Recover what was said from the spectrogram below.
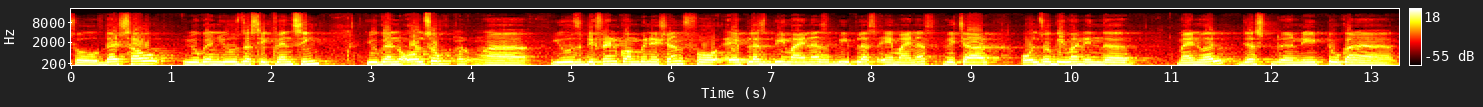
So that's how you can use the sequencing. You can also uh, use different combinations for A plus B minus B plus A minus which are also given in the manual. Just uh, need to uh,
